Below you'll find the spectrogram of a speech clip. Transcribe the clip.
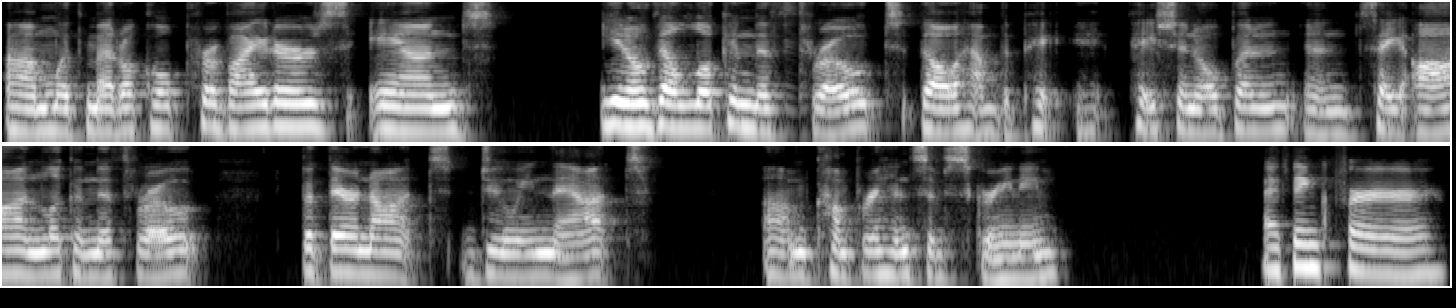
um, with medical providers, and you know they'll look in the throat. They'll have the pa- patient open and say ah and look in the throat, but they're not doing that um, comprehensive screening. I think for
